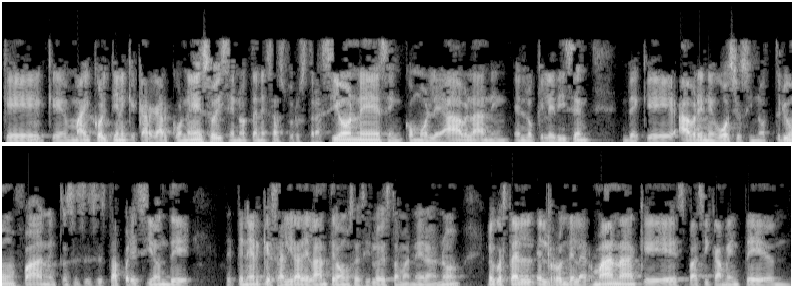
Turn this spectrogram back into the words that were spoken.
que, que, Michael tiene que cargar con eso y se notan esas frustraciones en cómo le hablan, en, en lo que le dicen de que abre negocios y no triunfan, entonces es esta presión de, de tener que salir adelante, vamos a decirlo de esta manera, ¿no? Luego está el, el rol de la hermana, que es básicamente mm,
